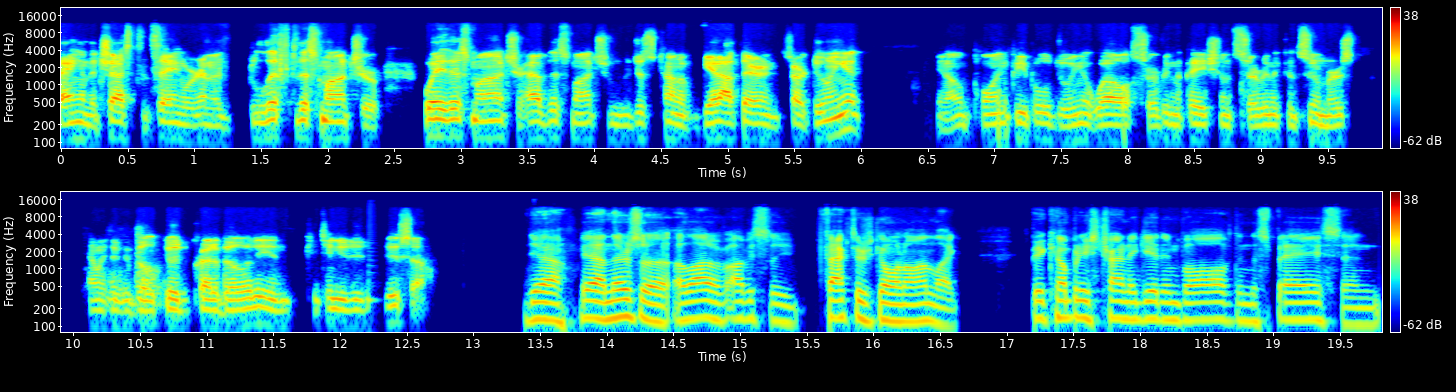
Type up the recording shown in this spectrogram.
banging the chest and saying we're going to lift this much or weigh this much or have this much. And we just kind of get out there and start doing it, you know, employing people, doing it well, serving the patients, serving the consumers. And we think we build good credibility and continue to do so. Yeah. Yeah. And there's a, a lot of obviously factors going on, like big companies trying to get involved in the space and,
